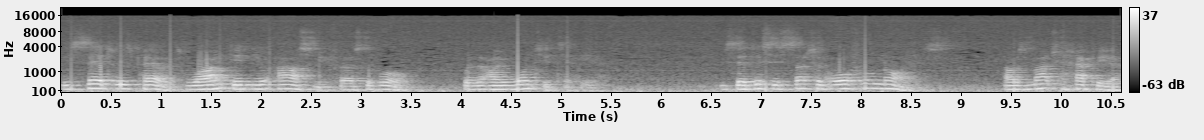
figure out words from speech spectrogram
He said to his parents, why didn't you ask me, first of all, whether I wanted to hear? He said, this is such an awful noise. I was much happier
